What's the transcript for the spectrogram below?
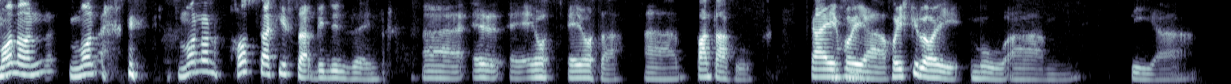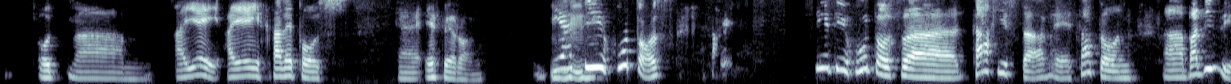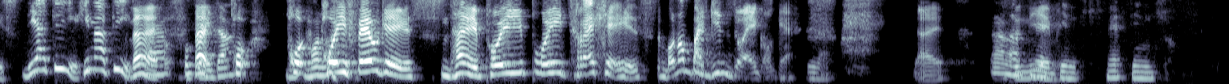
Monon mon monon hostakista bidisdein uh, e, e, e ota ah, uh, pantaku kai mm -hmm. hoi uh, hoi filoi mu um di uh, o um ai ai kalepos uh, eferon. Dia mm -hmm. di hutos dia di hutos uh, tahista e eh, taton uh, badidis. Dia di hinati ne, uh, okay, ne, po, po, mon... poi feuges, nei, poi, poi treces, monon badidzo ego, yeah. Dai. Ah, Suniemi. Nessin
